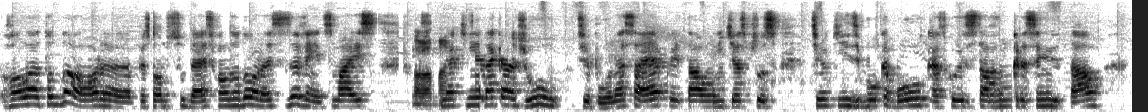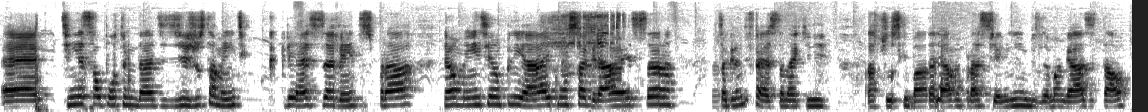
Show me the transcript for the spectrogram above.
rola toda hora, o pessoal do Sudeste rola toda hora esses eventos, mas mais. aqui em Aracaju, tipo, nessa época e tal, em que as pessoas tinham que ir de boca a boca, as coisas estavam crescendo e tal, é, tinha essa oportunidade de justamente criar esses eventos para realmente ampliar e consagrar essa, essa grande festa, né? Que as pessoas que batalhavam para assistir animes, ler mangás e tal,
